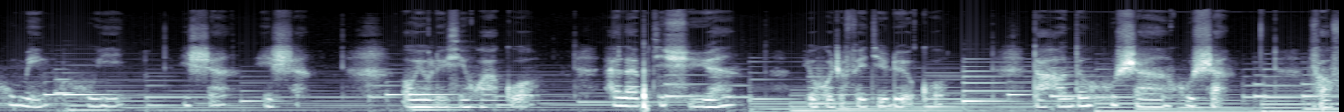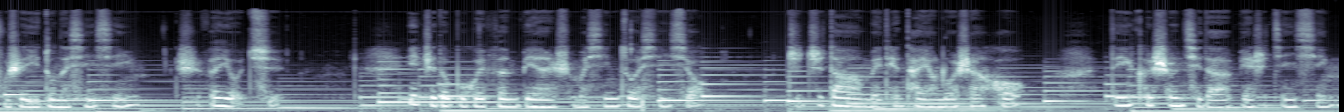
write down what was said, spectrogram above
忽明忽隐，一闪一闪。偶有流星划过，还来不及许愿，又或者飞机掠过，导航灯忽闪忽闪，仿佛是移动的星星，十分有趣。一直都不会分辨什么星座星宿。只知道每天太阳落山后，第一颗升起的便是金星，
